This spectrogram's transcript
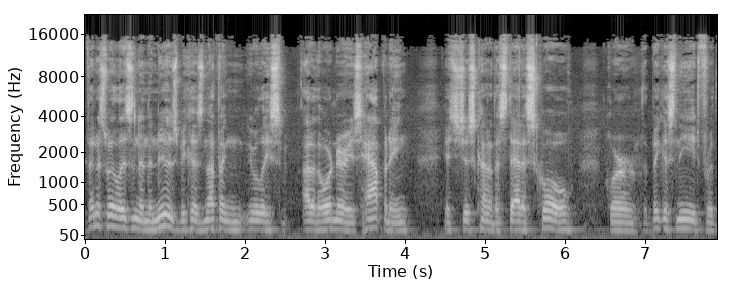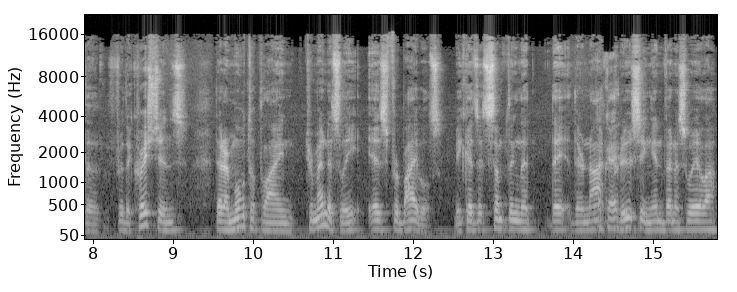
Venezuela isn't in the news because nothing really out of the ordinary is happening. It's just kind of the status quo, where the biggest need for the for the Christians that are multiplying tremendously is for Bibles because it's something that they they're not okay. producing in Venezuela,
